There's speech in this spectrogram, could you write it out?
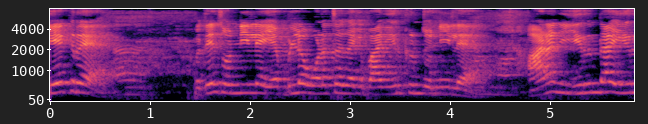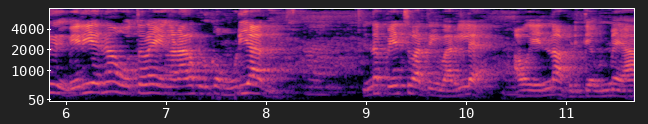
கேட்குற ஆ, இப்போத்தையும் சொன்னில்ல என் பிள்ளை உழைச்சது அங்கே பாதி இருக்குன்னு சொன்னில்ல. ஆனால் நீ இருந்தா இரு. வெளியேனா ஒத்த ரூபா எங்களால் கொடுக்க முடியாது. என்ன பேச்சுவார்த்தைக்கு வரல. அவங்க என்ன அப்படித்தியா உண்மையா?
